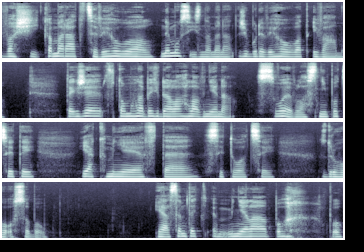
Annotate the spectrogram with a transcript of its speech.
vaší kamarádce vyhovoval, nemusí znamenat, že bude vyhovovat i vám. Takže v tomhle bych dala hlavně na svoje vlastní pocity, jak mě je v té situaci s druhou osobou. Já jsem teď měla po, po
